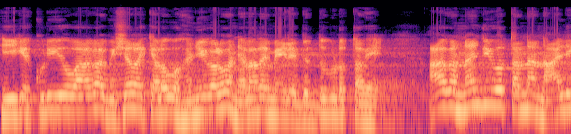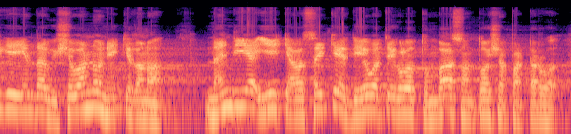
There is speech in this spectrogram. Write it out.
ಹೀಗೆ ಕುಡಿಯುವಾಗ ವಿಷದ ಕೆಲವು ಹನಿಗಳು ನೆಲದ ಮೇಲೆ ಬಿದ್ದು ಬಿಡುತ್ತವೆ ಆಗ ನಂದಿಯು ತನ್ನ ನಾಲಿಗೆಯಿಂದ ವಿಷವನ್ನು ನೆಕ್ಕಿದನು ನಂದಿಯ ಈ ಕೆಲಸಕ್ಕೆ ದೇವತೆಗಳು ತುಂಬ ಸಂತೋಷಪಟ್ಟರು.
